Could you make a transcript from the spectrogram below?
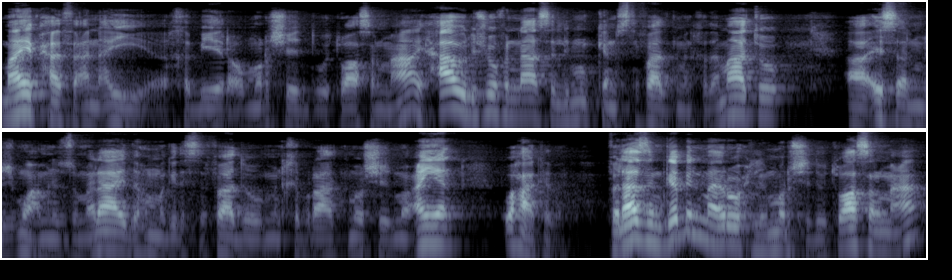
ما يبحث عن أي خبير أو مرشد ويتواصل معاه يحاول يشوف الناس اللي ممكن استفادت من خدماته آه، اسال مجموعة من الزملاء إذا هم قد استفادوا من خبرات مرشد معين وهكذا. فلازم قبل ما يروح للمرشد ويتواصل معاه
